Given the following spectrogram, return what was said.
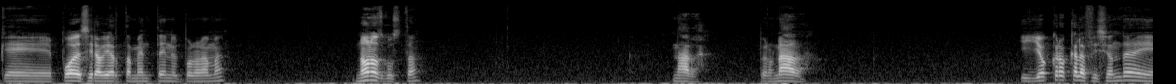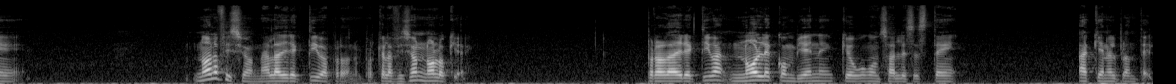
que puedo decir abiertamente en el programa. No nos gusta. Nada. Pero nada. Y yo creo que la afición de... No a la afición, a la directiva, perdón, porque la afición no lo quiere. Pero a la directiva no le conviene que Hugo González esté aquí en el plantel.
